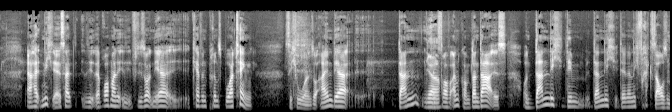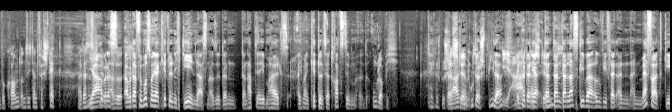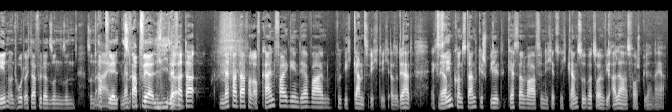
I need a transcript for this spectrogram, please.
er halt nicht. Er ist halt, da braucht man, sie sollten eher Kevin Prince Boateng sich holen. So einen, der dann, ja. wenn es drauf ankommt, dann da ist und dann nicht dem, dann nicht, der dann nicht Fracksausen bekommt und sich dann versteckt. ja, schlimm. aber das, also, aber dafür muss man ja Kittel nicht gehen lassen. Also dann, dann habt ihr eben halt, ich meine, Kittel ist ja trotzdem unglaublich technisch beschlagen, ein guter Spieler. Ja, ihr könnt dann ja, dann, dann, dann lasst lieber irgendwie vielleicht einen, einen Meffert gehen und holt euch dafür dann so einen, so einen, so einen Abwehr, so einen Abwehrleader. Meffert, da, Meffert darf man auf keinen Fall gehen, der war wirklich ganz wichtig. Also der hat extrem ja. konstant gespielt. Gestern war, finde ich, jetzt nicht ganz so überzeugend wie alle HSV-Spieler. Naja.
